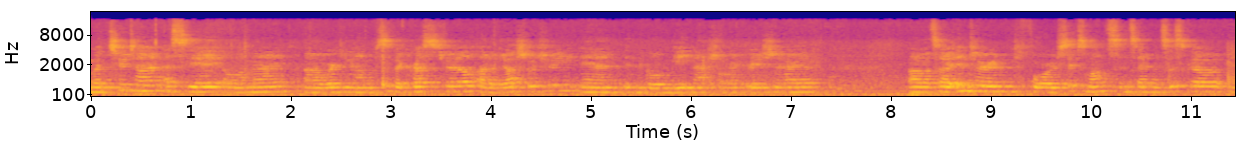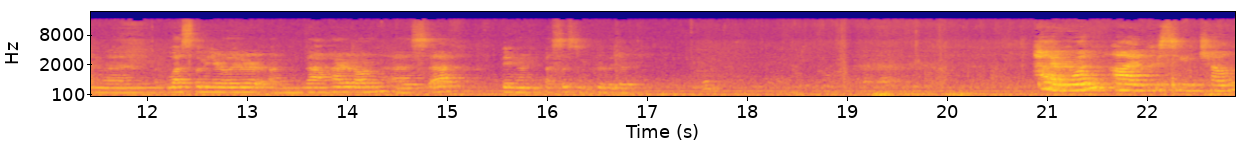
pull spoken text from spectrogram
I'm a two-time SCA alumni uh, working on the Pacific Crest Trail out of Joshua Tree and in the Golden Gate National Recreation Area. Um, so I interned for six months in San Francisco, and then less than a year later, I'm now hired on as staff, being an assistant crew leader. Hi everyone, I'm Christine Chung,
